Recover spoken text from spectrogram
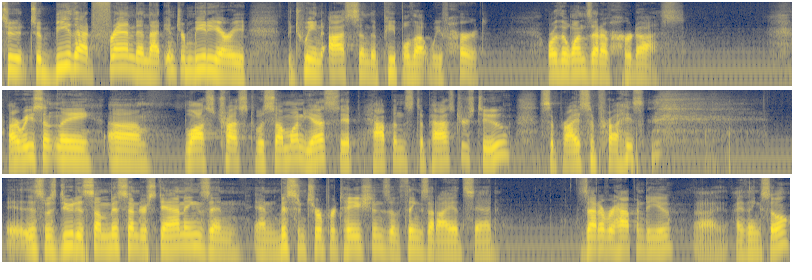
to, to be that friend and that intermediary between us and the people that we've hurt, or the ones that have hurt us. I recently um, lost trust with someone. Yes, it happens to pastors too. Surprise, surprise. This was due to some misunderstandings and, and misinterpretations of things that I had said. Does that ever happen to you? Uh, I think so.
